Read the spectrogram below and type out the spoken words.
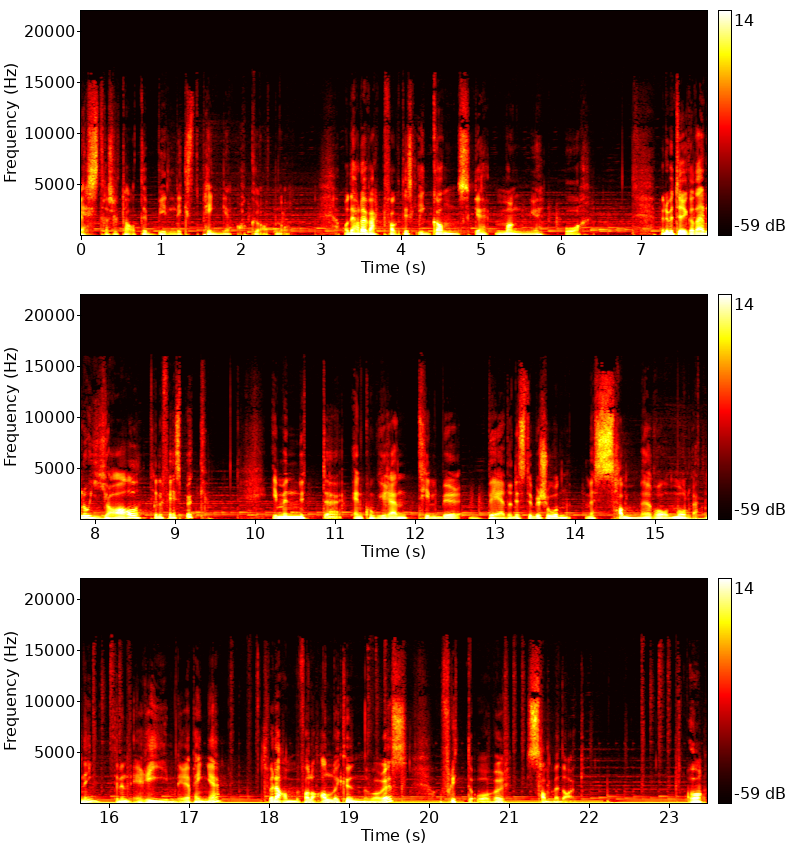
best resultat til billigst penger akkurat nå. Og det har det vært faktisk i ganske mange år. Men det betyr ikke at jeg er lojal til Facebook. I minuttet en konkurrent tilbyr bedre distribusjon med samme målretning til en rimeligere penge, så vil jeg anbefale alle kundene våre å flytte over samme dag. Og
